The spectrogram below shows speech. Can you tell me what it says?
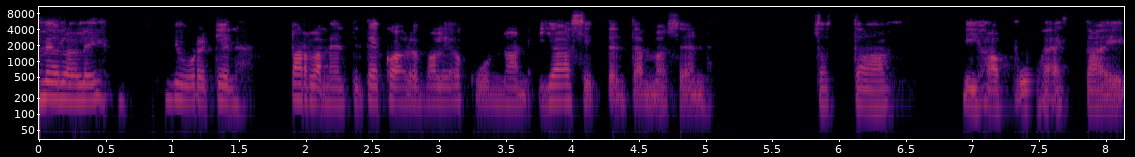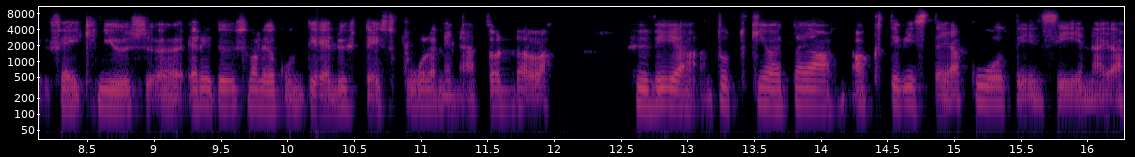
Meillä oli juurikin parlamentin tekoälyvaliokunnan ja sitten tämmöisen tota, vihapuhe tai fake news erityisvaliokuntien yhteiskuuleminen ja todella hyviä tutkijoita ja aktivisteja kuultiin siinä. Ja,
